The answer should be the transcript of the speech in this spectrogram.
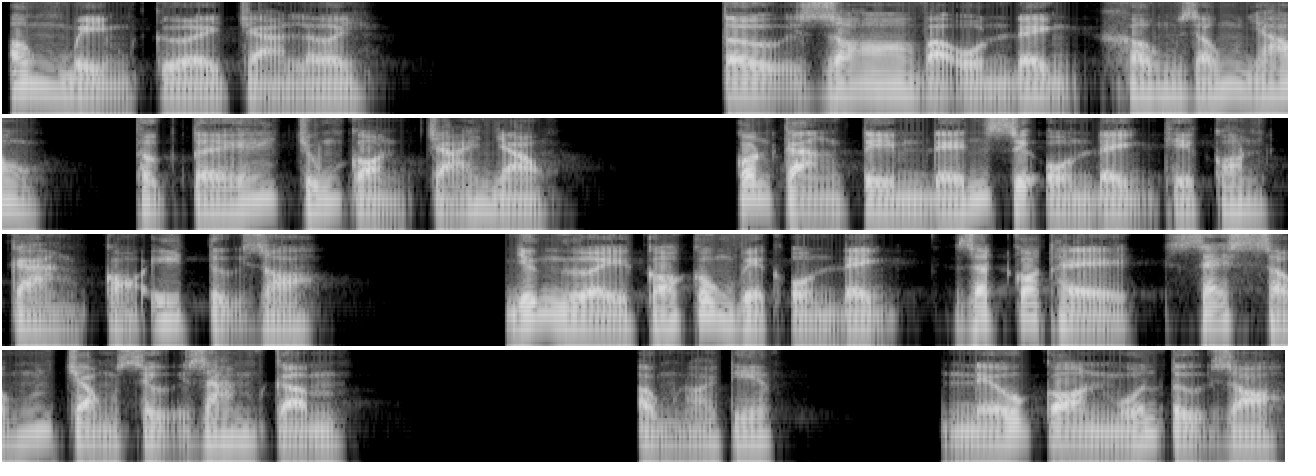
Ông mỉm cười trả lời, tự do và ổn định không giống nhau. Thực tế chúng còn trái nhau con càng tìm đến sự ổn định thì con càng có ít tự do những người có công việc ổn định rất có thể sẽ sống trong sự giam cầm. Ông nói tiếp, nếu con muốn tự do,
